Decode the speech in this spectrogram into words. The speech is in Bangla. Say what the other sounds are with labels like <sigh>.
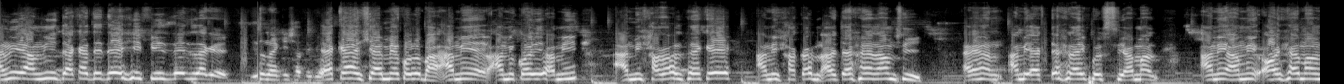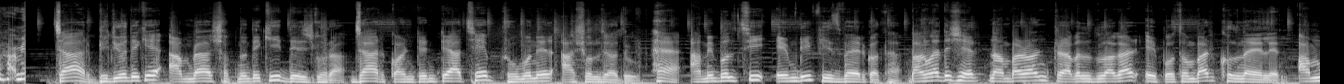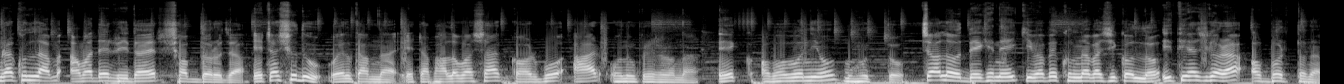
আমি আমি দেখা দিতে হি ফিজ লাগে। একা এসে আমি করব আমি আমি করি আমি আমি সকাল থেকে, আমি সকাল আটটা নামছি। এখন আমি একটা খেলাই করছি, আমার, আমি আমি অসহায় আমি যার ভিডিও দেখে আমরা স্বপ্ন দেখি দেশ ঘোরা, যার কন্টেন্টে আছে ভ্রমণের আসল জাদু। হ্যাঁ আমি বলছি এমডি ফিজ ভাইয়ের কথা। বাংলাদেশের নাম্বার ওয়ান ট্রাভেল ব্লগার এই প্রথমবার খুলনা এলেন। আমরা খুললাম আমাদের হৃদয়ের সব দরজা। এটা শুধু ওয়েলকাম না, এটা ভালোবাসা, গর্ব আর অনুপ্রেরণা। এক অভাবনীয় মুহূর্ত। চলো দেখে নেই কীভাবে খুলনাবাসী করল ইতিহাস গড়া অভ্যর্থনা।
